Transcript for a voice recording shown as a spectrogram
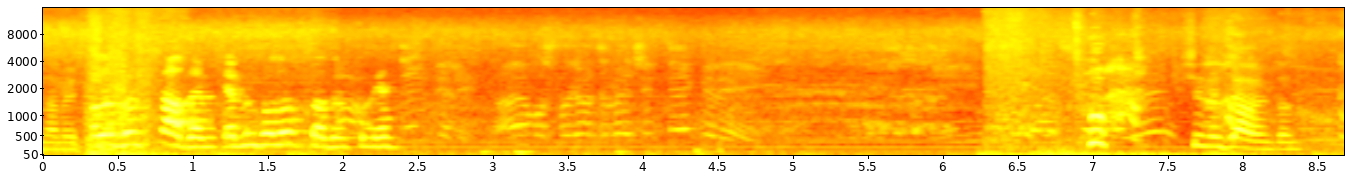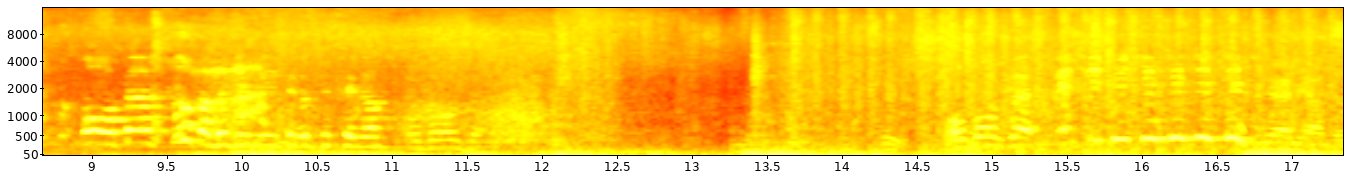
Na myszce. Ale był sadem. Ja bym wolał sadem w sumie. Się nadziałem tam. O, teraz pluta będziemy mieli tego trzeciego. O Boże. O Boże! Jedź, jedź, jedź, jedź, jedź, jedź, jedź. Nie, jadę.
